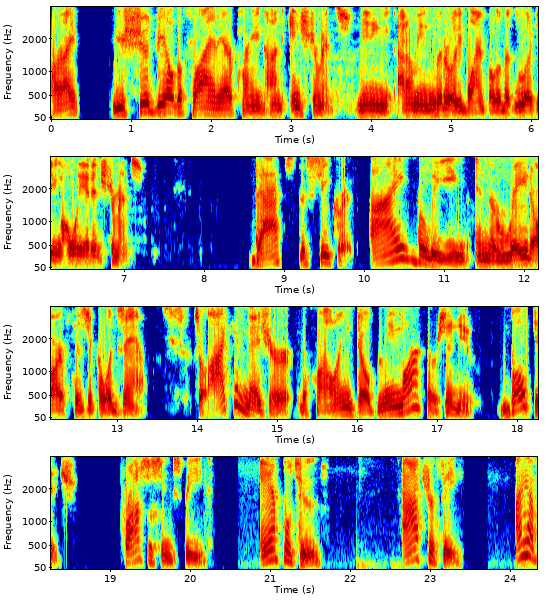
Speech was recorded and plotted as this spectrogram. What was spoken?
All right. you should be able to fly an airplane on instruments, meaning I don't mean literally blindfolded, but looking only at instruments. That's the secret. I believe in the radar physical exam. So I can measure the following dopamine markers in you voltage, processing speed, amplitude, atrophy. I have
